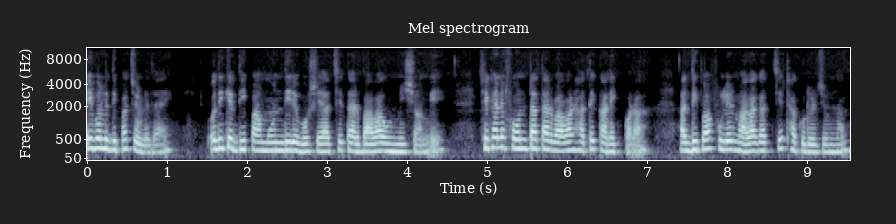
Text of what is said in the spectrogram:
এই বলে দীপা চলে যায়। ওদিকে দীপা মন্দিরে বসে আছে তার বাবা উর্মির সঙ্গে। সেখানে ফোনটা তার বাবার হাতে কানেক্ট করা আর দীপা ফুলের মালা গাচ্ছে ঠাকুরের জন্য।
